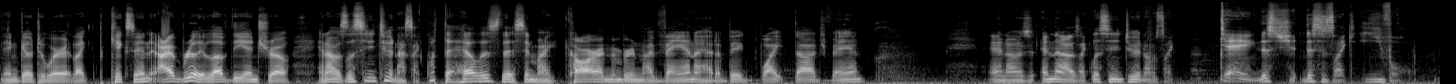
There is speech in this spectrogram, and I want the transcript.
and go to where it like kicks in. I really loved the intro and I was listening to it and I was like, what the hell is this in my car? I remember in my van, I had a big white Dodge van. And I was, and then I was like listening to it and I was like, dang, this shit, this is like evil.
